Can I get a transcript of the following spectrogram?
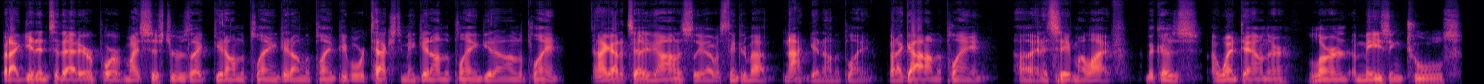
But I get into that airport. My sister was like, "Get on the plane, get on the plane." People were texting me, "Get on the plane, get on the plane." And I got to tell you, honestly, I was thinking about not getting on the plane, but I got on the plane, uh, and it saved my life because I went down there, learned amazing tools,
